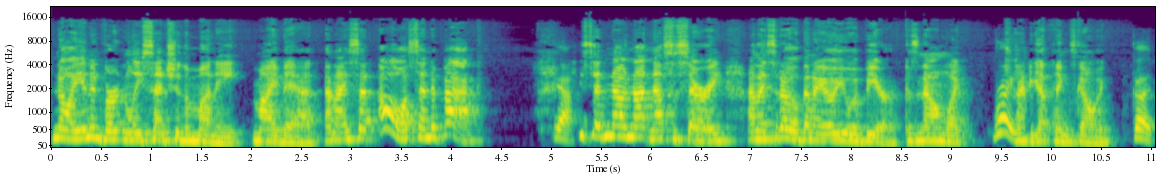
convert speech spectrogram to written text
no, I inadvertently sent you the money. My bad. And I said, oh, I'll send it back. Yeah. He said, no, not necessary. And I said, oh, then I owe you a beer. Cause now I'm like Right. trying to get things going. Good.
